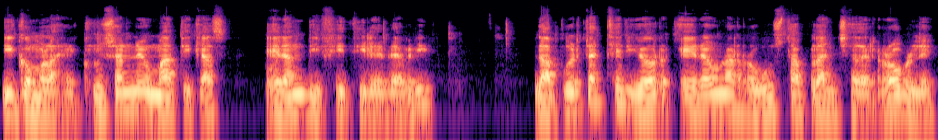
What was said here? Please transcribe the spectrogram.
y como las esclusas neumáticas eran difíciles de abrir. La puerta exterior era una robusta plancha de roble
